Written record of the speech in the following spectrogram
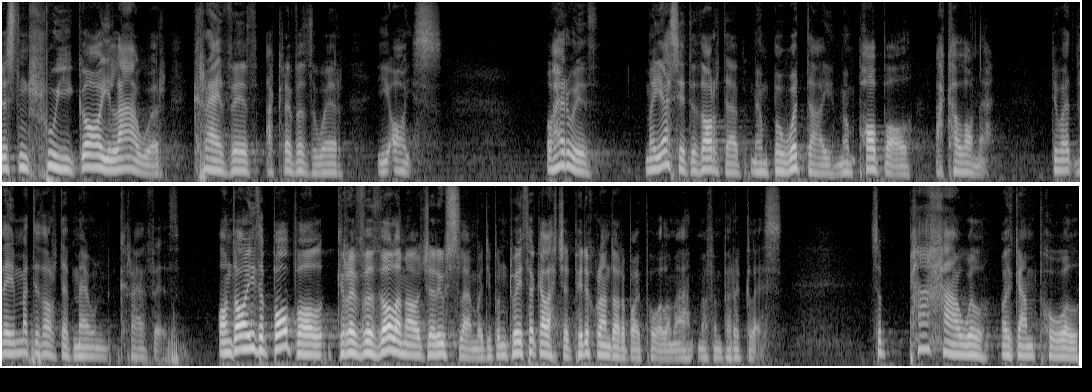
jyst yn rhwygo i lawr crefydd a crefyddwyr i oes. Oherwydd, mae Iesu diddordeb mewn bywydau, mewn pobl a calonau. Dyw e ddim a diddordeb mewn crefydd. Ond oedd y bobl grefyddol yma o Jerusalem wedi bod yn dweithio galetiad, peidiwch gwrando ar y boi Pôl yma, mae fe'n beryglis. So, pa hawl oedd gan Pôl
